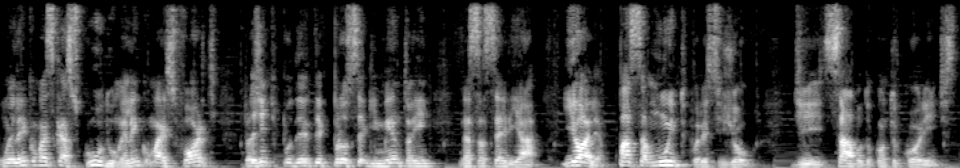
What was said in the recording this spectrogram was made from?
um elenco mais cascudo, um elenco mais forte, para a gente poder ter prosseguimento aí nessa Série A. E olha, passa muito por esse jogo de sábado contra o Corinthians.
